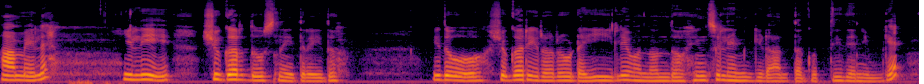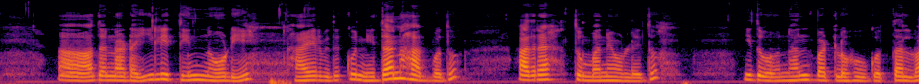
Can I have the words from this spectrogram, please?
ಆಮೇಲೆ ಇಲ್ಲಿ ಶುಗರ್ದು ಸ್ನೇಹಿತರೆ ಇದು. ಇದು ಶುಗರ್ ಇರೋರು ಡೈಲಿ ಒಂದೊಂದು ಇನ್ಸುಲಿನ್ ಗಿಡ ಅಂತ ಗೊತ್ತಿದೆ ನಿಮಗೆ. ಅದನ್ನು ಡೈಲಿ ತಿಂದು ನೋಡಿ, ಆಯುರ್ವೇದಕ್ಕೂ ನಿಧಾನ ಆಗ್ಬೋದು. ಆದರೆ ತುಂಬಾ ಒಳ್ಳೆಯದು. ಇದು ನನ್ನ ಬಟ್ಲು ಹೂ ಗೊತ್ತಲ್ವ?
